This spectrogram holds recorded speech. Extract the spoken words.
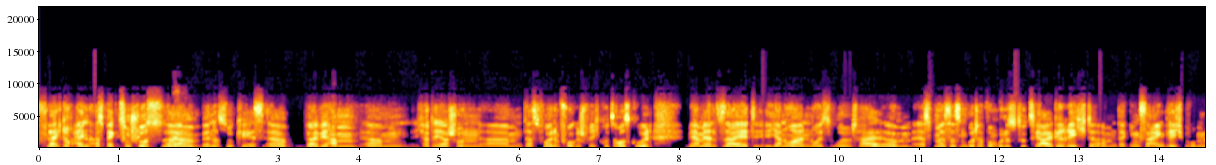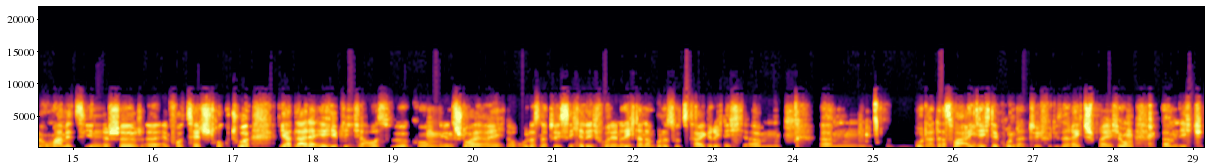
Vielleicht noch einen Aspekt zum Schluss, ja. äh, wenn das okay ist, äh, weil wir haben, ähm, ich hatte ja schon ähm, das vorhin im Vorgespräch kurz ausgeholt, wir haben ja seit Januar ein neues Urteil. Ähm, erstmal ist das ein Urteil vom Bundessozialgericht. Ähm, da ging es eigentlich um eine humanmedizinische äh, MVZ-Struktur. Die hat leider erhebliche Auswirkungen ins Steuerrecht, obwohl das natürlich sicherlich von den Richtern am Bundessozialgericht nicht ähm, ähm, oder das war eigentlich nicht der Grund natürlich für diese Rechtsprechung. Ich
